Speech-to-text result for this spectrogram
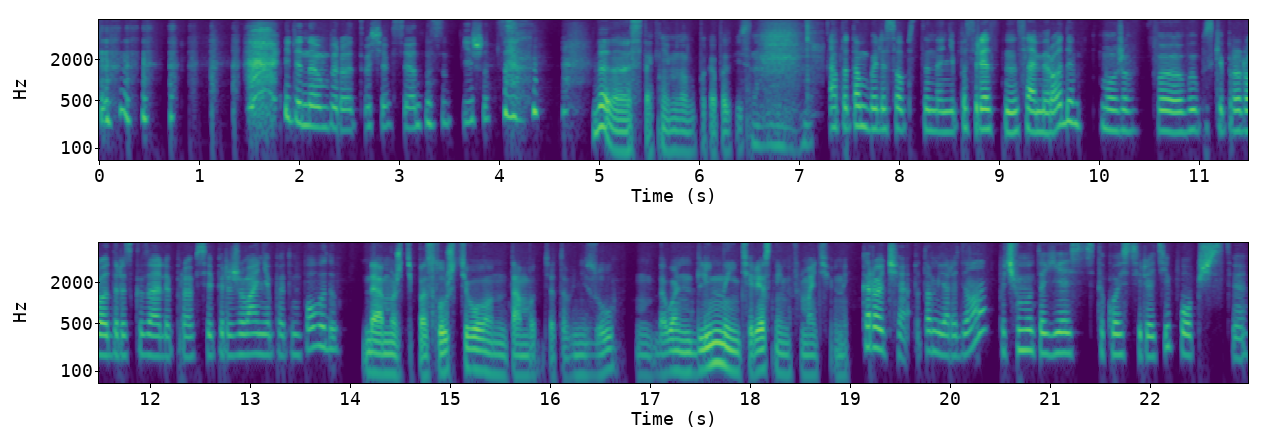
Или наоборот, вообще все от нас отпишутся. Да, на нас так немного пока подписано. А потом были, собственно, непосредственно сами роды. Мы уже в выпуске про роды рассказали про все переживания по этому поводу. Да, можете послушать его, он там вот где-то внизу. Он довольно длинный, интересный, информативный. Короче, потом я родила. Почему-то есть такой стереотип в обществе,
